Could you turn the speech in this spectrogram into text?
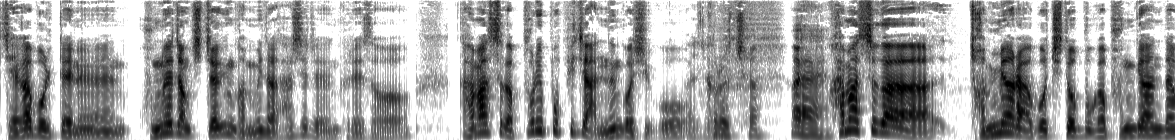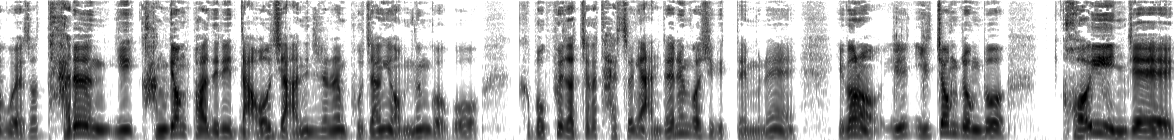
제가 볼 때는 국내 정치적인 겁니다. 사실은 그래서 하마스가 뿌리 뽑히지 않는 것이고 맞아요. 그렇죠. 네. 하마스가 전멸하고 지도부가 붕괴한다고 해서 다른 이 강경파들이 나오지 않으리라는 보장이 없는 거고 그 목표 자체가 달성이 안 되는 것이기 때문에 이건 일- 일정 정도 거의 이제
